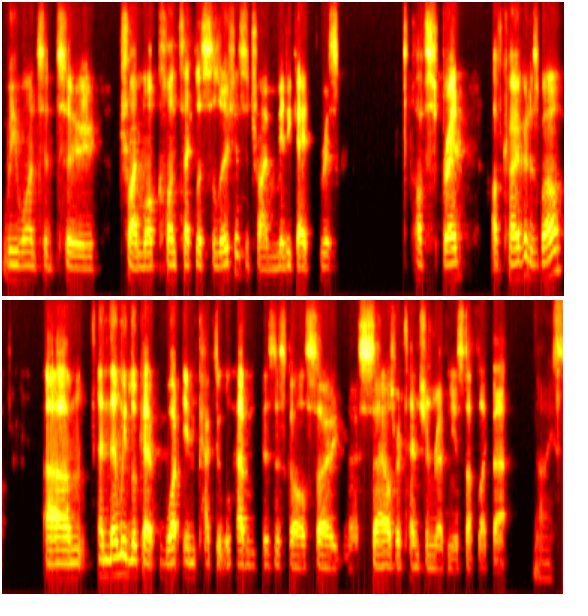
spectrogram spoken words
we wanted to try more contactless solutions to try and mitigate risk of spread of COVID as well. Um, and then we look at what impact it will have on business goals. So, you know, sales, retention, revenue, stuff like that. Nice.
